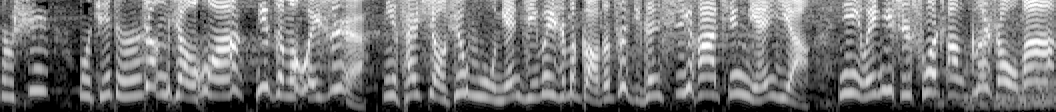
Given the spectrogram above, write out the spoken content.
老师，我觉得张小花，你怎么回事？你才小学五年级，为什么搞得自己跟嘻哈青年一样？你以为你是说唱歌手吗？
